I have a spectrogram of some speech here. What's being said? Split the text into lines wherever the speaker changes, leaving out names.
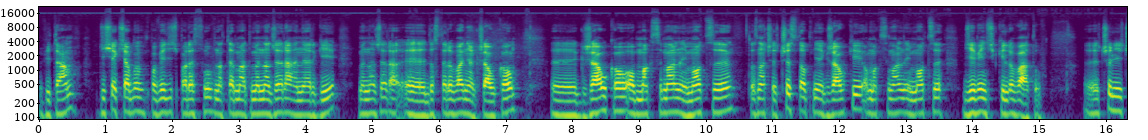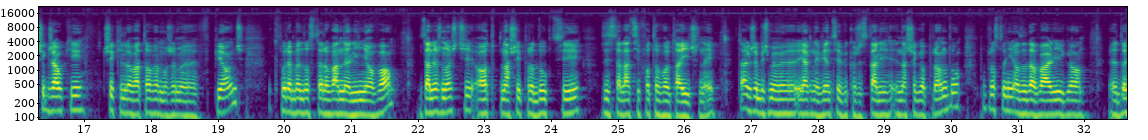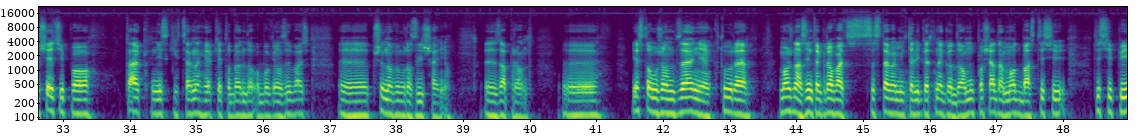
Witam. Dzisiaj chciałbym powiedzieć parę słów na temat menadżera energii, menadżera e, do sterowania grzałką. E, Grzałką o maksymalnej mocy, to znaczy 3 stopnie grzałki o maksymalnej mocy 9 kW. E, Czyli 3 grzałki 3 kW możemy wpiąć, które będą sterowane liniowo w zależności od naszej produkcji z instalacji fotowoltaicznej tak żebyśmy jak najwięcej wykorzystali naszego prądu, po prostu nie oddawali go e, do sieci po tak niskich cenach, jakie to będą obowiązywać e, przy nowym rozliczeniu e, za prąd. Jest to urządzenie, które można zintegrować z systemem inteligentnego domu, posiada Modbus TC, TCP,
